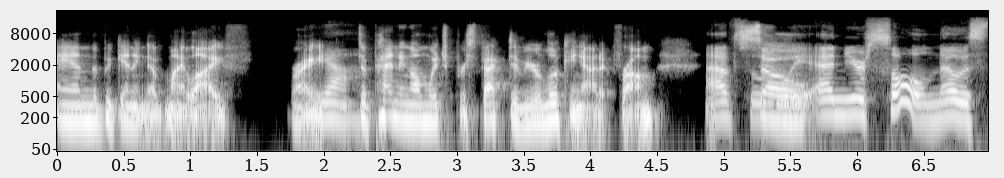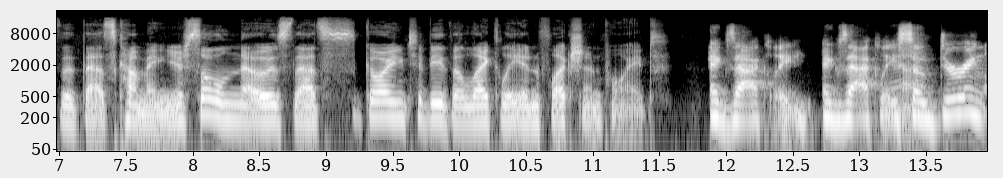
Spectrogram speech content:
and the beginning of my life right Yeah. depending on which perspective you're looking at it from Absolutely. So- and your soul knows that that's coming. Your soul knows that's going to be the likely inflection point. exactly exactly Yeah. so during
